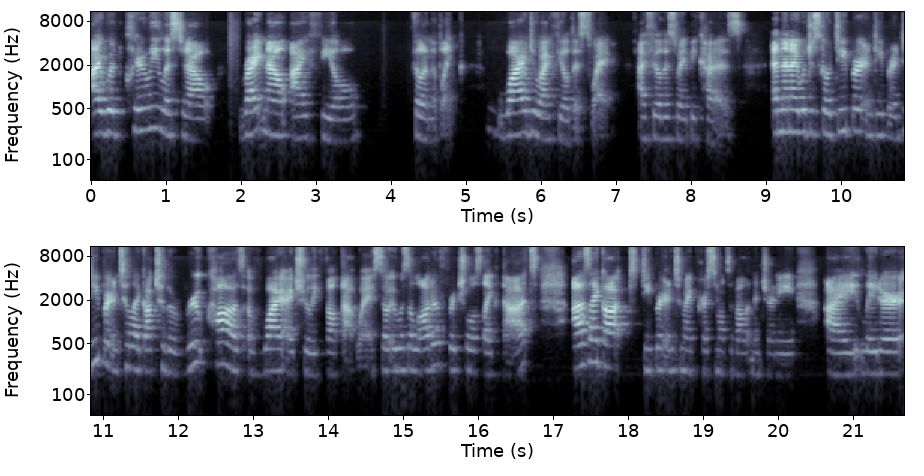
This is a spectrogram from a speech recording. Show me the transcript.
I would clearly list it out. Right now, I feel fill in the blank. Why do I feel this way? I feel this way because and then I would just go deeper and deeper and deeper until I got to the root cause of why I truly felt that way. So it was a lot of rituals like that. As I got deeper into my personal development journey, I later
